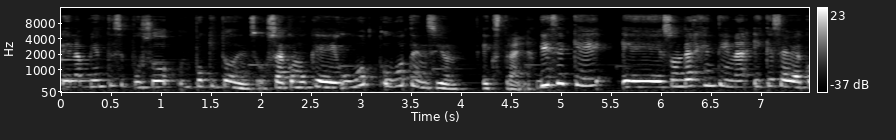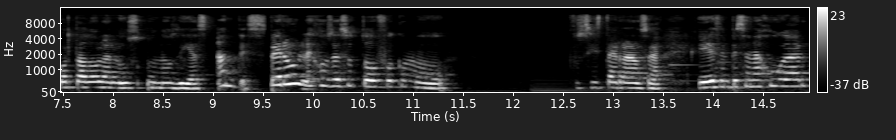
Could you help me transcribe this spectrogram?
el ambiente se puso un poquito denso, o sea, como que hubo, tensión extraña. Dice que eh, son de Argentina y que se había cortado la luz unos días antes, pero lejos de eso todo fue como... Pues sí está raro, o sea, ellas empiezan a jugar,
